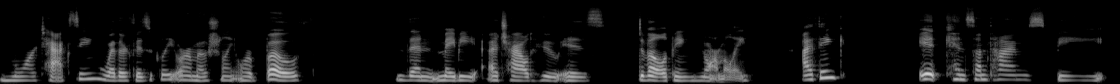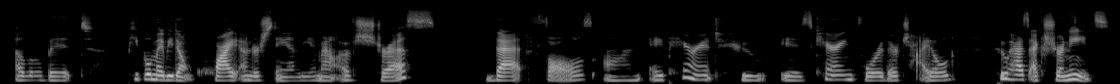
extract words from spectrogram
more taxing, whether physically or emotionally or both, than maybe a child who is developing normally. I think it can sometimes be a little bit people maybe don't quite understand the amount of stress that falls on a parent who is caring for their child who has extra needs.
